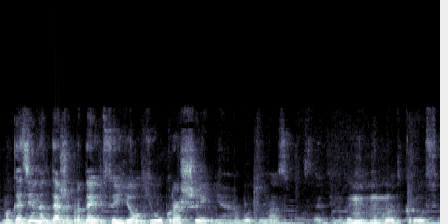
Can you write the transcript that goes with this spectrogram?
В магазинах даже продаются елки и украшения. Вот у нас, кстати, магазин mm такой открылся.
